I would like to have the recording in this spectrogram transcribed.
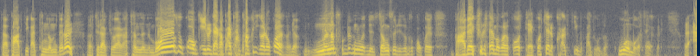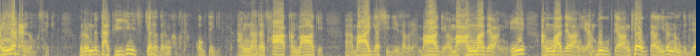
다 박쥐 같은 놈들을, 어, 드라큘라 같은 놈들 모두 꼭이를 다가 팍팍팍 찍어놓고, 그냥, 너는 푸르는 정수리 좀 꼭, 바베큐를 해 먹어놓고, 대꼬채를 콱 집어가지고 구워 먹을 생각을 해. 그래, 악랄한 놈의 새끼들. 그런데 다 귀신이 지켜서 그런 거거든. 꼭대기. 악랄한 사악한 마귀. 아, 마귀가 시기서 그래. 마귀, 어, 마, 악마대왕이. 이 악마대왕이란 무국대왕, 개옥대왕 이런 놈들이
